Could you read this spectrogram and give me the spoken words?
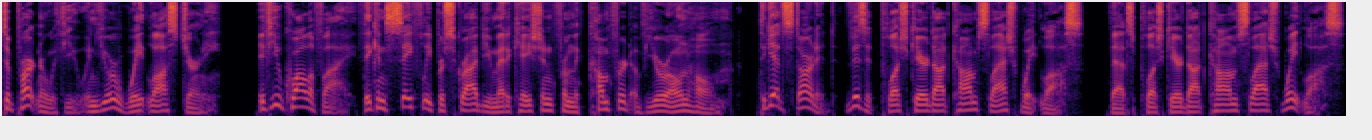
to partner with you in your weight loss journey. If you qualify, they can safely prescribe you medication from the comfort of your own home. To get started, visit plushcare.com slash weight loss. That's plushcare.com slash weight loss.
